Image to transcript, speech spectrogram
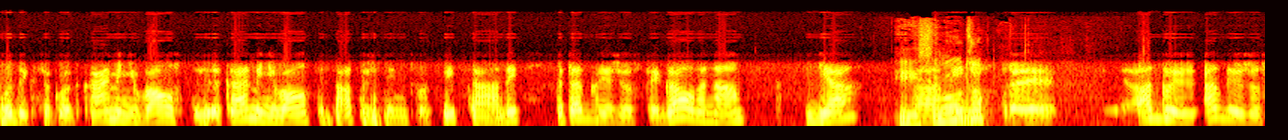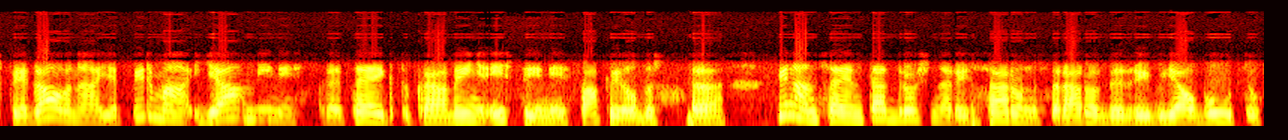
godīgi sakot, kaimiņu valstis, kaimiņu valstis atrisina to citādi. Bet atgriežos pie galvenā, ja Īsi, ministre, atgriež, atgriežos pie galvenā, ja pirmā, ja ministre teiktu, ka viņa izcīnīs papildus uh, finansējumu, tad droši vien arī sarunas ar arotbiedrību jau būtu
